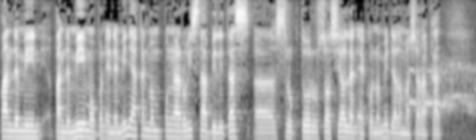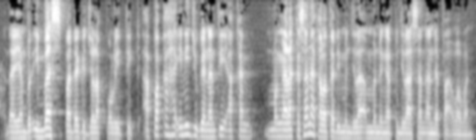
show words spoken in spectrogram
pandemi pandemi maupun endemi ini akan mempengaruhi stabilitas eh, struktur sosial dan ekonomi dalam masyarakat. Nah, yang berimbas pada gejolak politik. Apakah ini juga nanti akan mengarah ke sana kalau tadi menjela- mendengar penjelasan Anda Pak Wawan?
